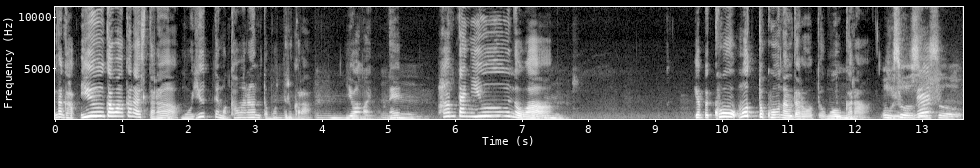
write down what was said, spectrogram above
うなんか言う側からしたらもう言っても変わらんと思ってるから言わないもんね、反対に言うのは、やっぱりこうもっとこうなるだろうって思うから言うん、うよそうそうねそう。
